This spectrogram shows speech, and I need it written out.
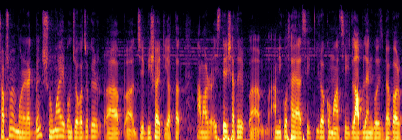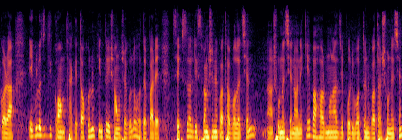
সবসময় মনে রাখবেন, সময় এবং যোগাযোগের যে বিষয়টি, অর্থাৎ আমার স্ত্রীর সাথে আমি কোথায় আছি, কী রকম আছি লাভ ল্যাঙ্গুয়েজ ব্যবহার করা, এগুলো যদি কম থাকে, তখনও কিন্তু এই সমস্যাগুলো হতে পারে। সেক্সুয়াল ডিসফাংশনের কথা বলেছেন শুনেছেন অনেকে, বা হরমোনাল যে পরিবর্তনের কথা শুনেছেন,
